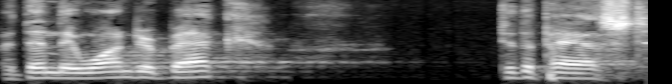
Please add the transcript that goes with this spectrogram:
But then they wander back to the past.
